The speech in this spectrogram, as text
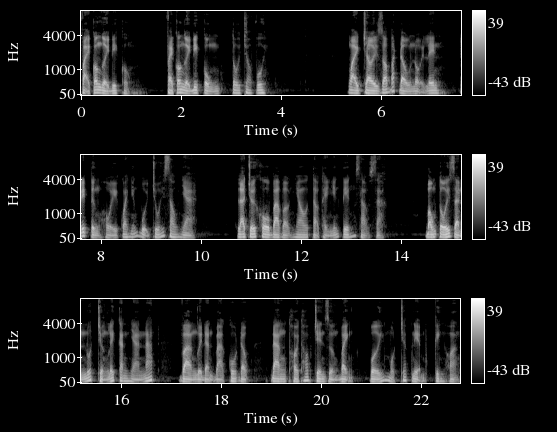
Phải có người đi cùng, phải có người đi cùng tôi cho vui. Ngoài trời gió bắt đầu nổi lên, rít từng hồi qua những bụi chuối sau nhà. Lá chuối khô ba vào nhau tạo thành những tiếng xào xạc. Bóng tối dần nuốt chửng lấy căn nhà nát và người đàn bà cô độc đang thoi thóp trên giường bệnh với một chấp niệm kinh hoàng.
